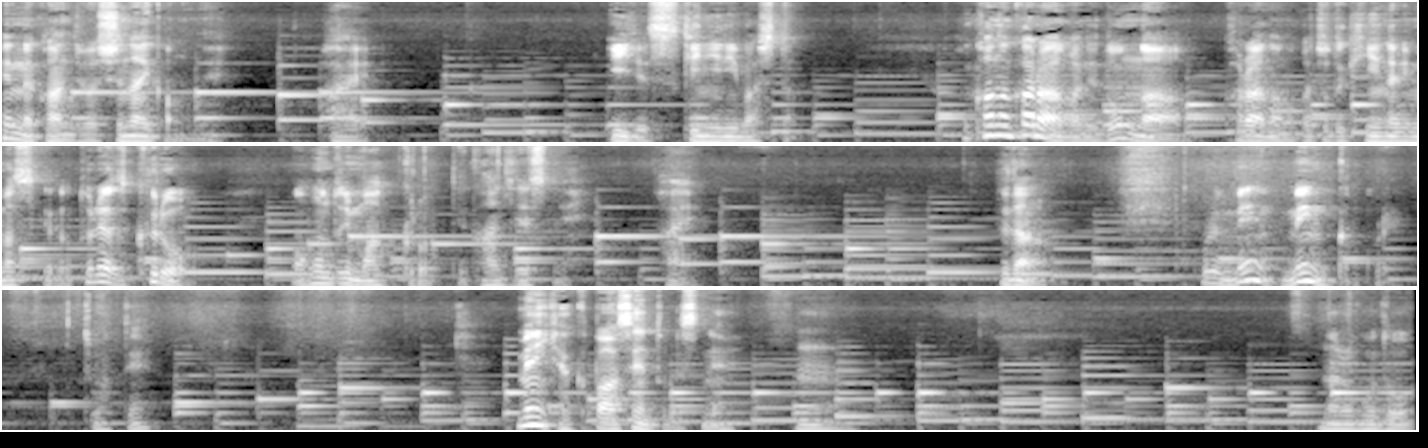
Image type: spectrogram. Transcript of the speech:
変な感じはしないかもね。い。いです。気に入りました。他のカラーがね、どんなカラーなのかちょっと気になりますけど、とりあえず黒、まあ、本当に真っ黒っていう感じですね。はい。普段、これ綿、綿か？これ。ちょっと待って。綿100%ですね。うん。なるほど。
